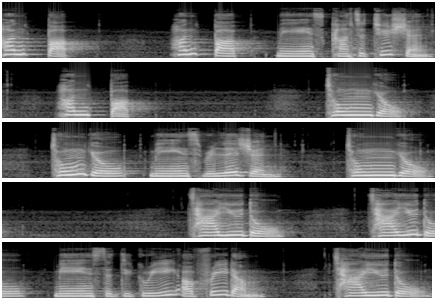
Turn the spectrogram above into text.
헌법 헌법 means constitution. 헌법 종교 종교 means religion. 종교 자유도 자유도 means the degree of freedom. 자유도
